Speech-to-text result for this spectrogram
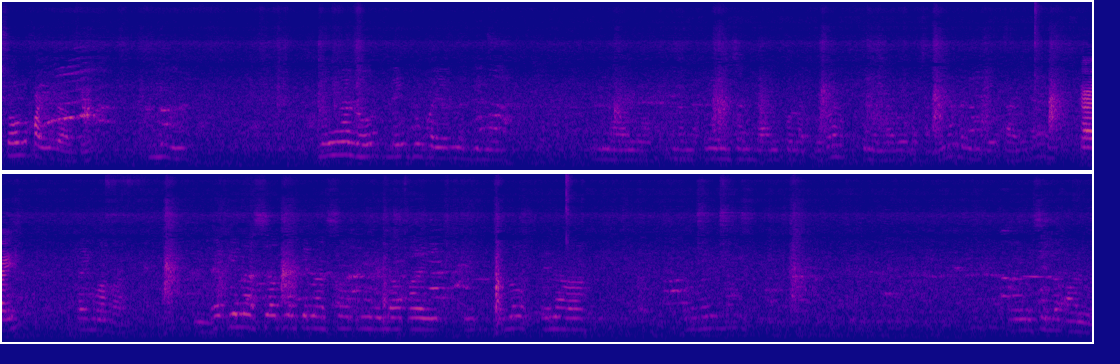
Solo kayo lagi. Mm. Nung ano, linggo ba yun na gino? Nanalo, na yung sandaan ko na tura, pinalaro ka sa kanya, nandito tayo na. Kay? Kay Mara. Eh, kinasot na kinasot niya na kay, ano, pina, ano ba yun? Ano sila, ano?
